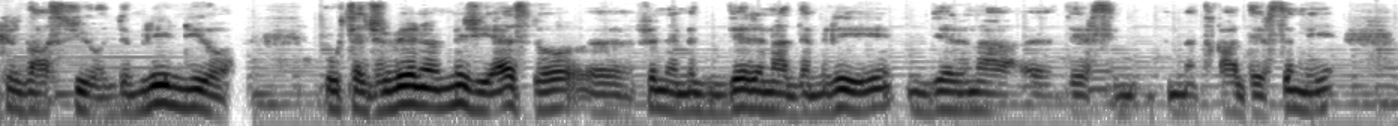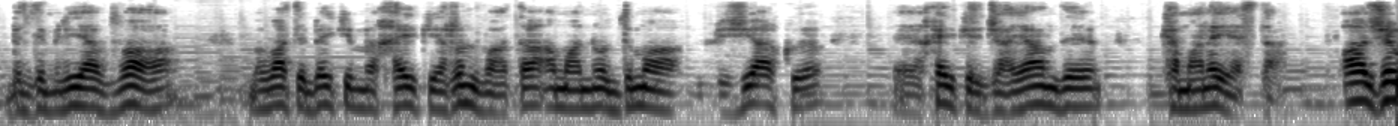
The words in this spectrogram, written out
kirda siyo dimlî niyo و تجربه نمیجی است دو فن مد دیرنا دمری درس منطقه درسمی به دمری وا مواته بلکی ما خیر رن واتا اما نو دما ویجیا کو خیر کی جایان ده کمانه یستا ا جو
